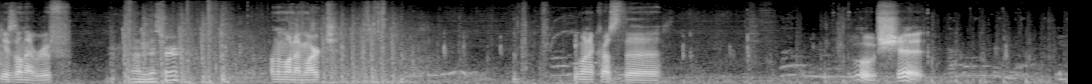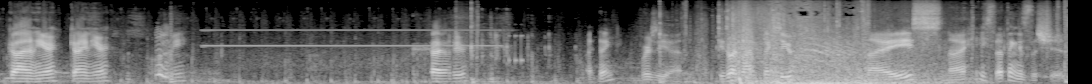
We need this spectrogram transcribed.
He's on that roof. On this roof? On the one I marked. He went across the. Oh shit. Guy in here. Guy in here. On me. Guy out here. I think. Where's he at? He's right behind, next to you. Nice, nice. That thing is the shit.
